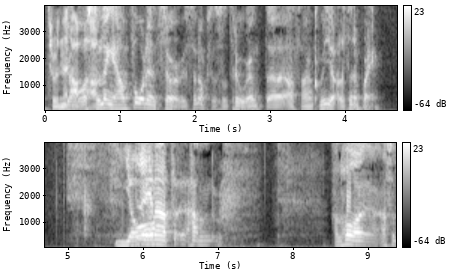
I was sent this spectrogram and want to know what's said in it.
jag tror ja, alla, så länge han får den servicen också så tror jag inte, alltså han kommer göra sina poäng. Ja. Grejen är att han... Han har, alltså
